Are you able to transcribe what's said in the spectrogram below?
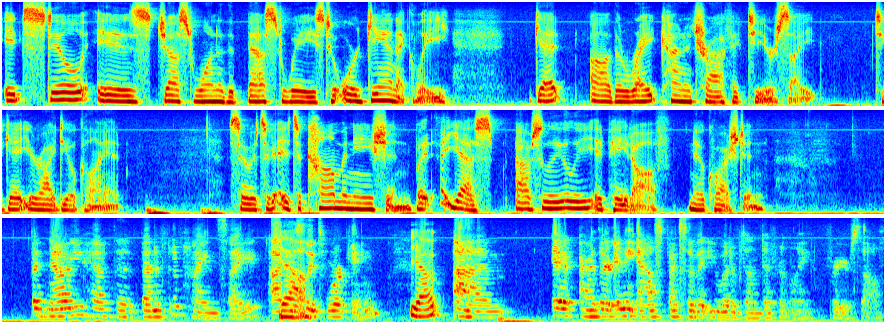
it still is just one of the best ways to organically get uh, the right kind of traffic to your site to get your ideal client. So it's a it's a combination, but uh, yes, absolutely, it paid off, no question. But now you have the benefit of hindsight. Yeah. Obviously, it's working. Yep. Um, i- are there any aspects of it you would have done differently for yourself?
